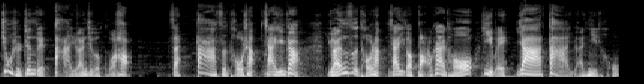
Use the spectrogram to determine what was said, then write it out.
就是针对大元这个国号，在大字头上加一杠，元字头上加一个宝盖头，意为压大元一头。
